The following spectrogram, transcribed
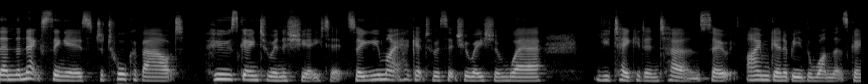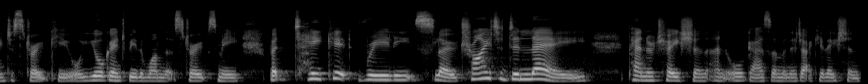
then the next thing is to talk about who's going to initiate it. So you might get to a situation where you take it in turns. So I'm going to be the one that's going to stroke you, or you're going to be the one that strokes me. But take it really slow. Try to delay penetration and orgasm and ejaculation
